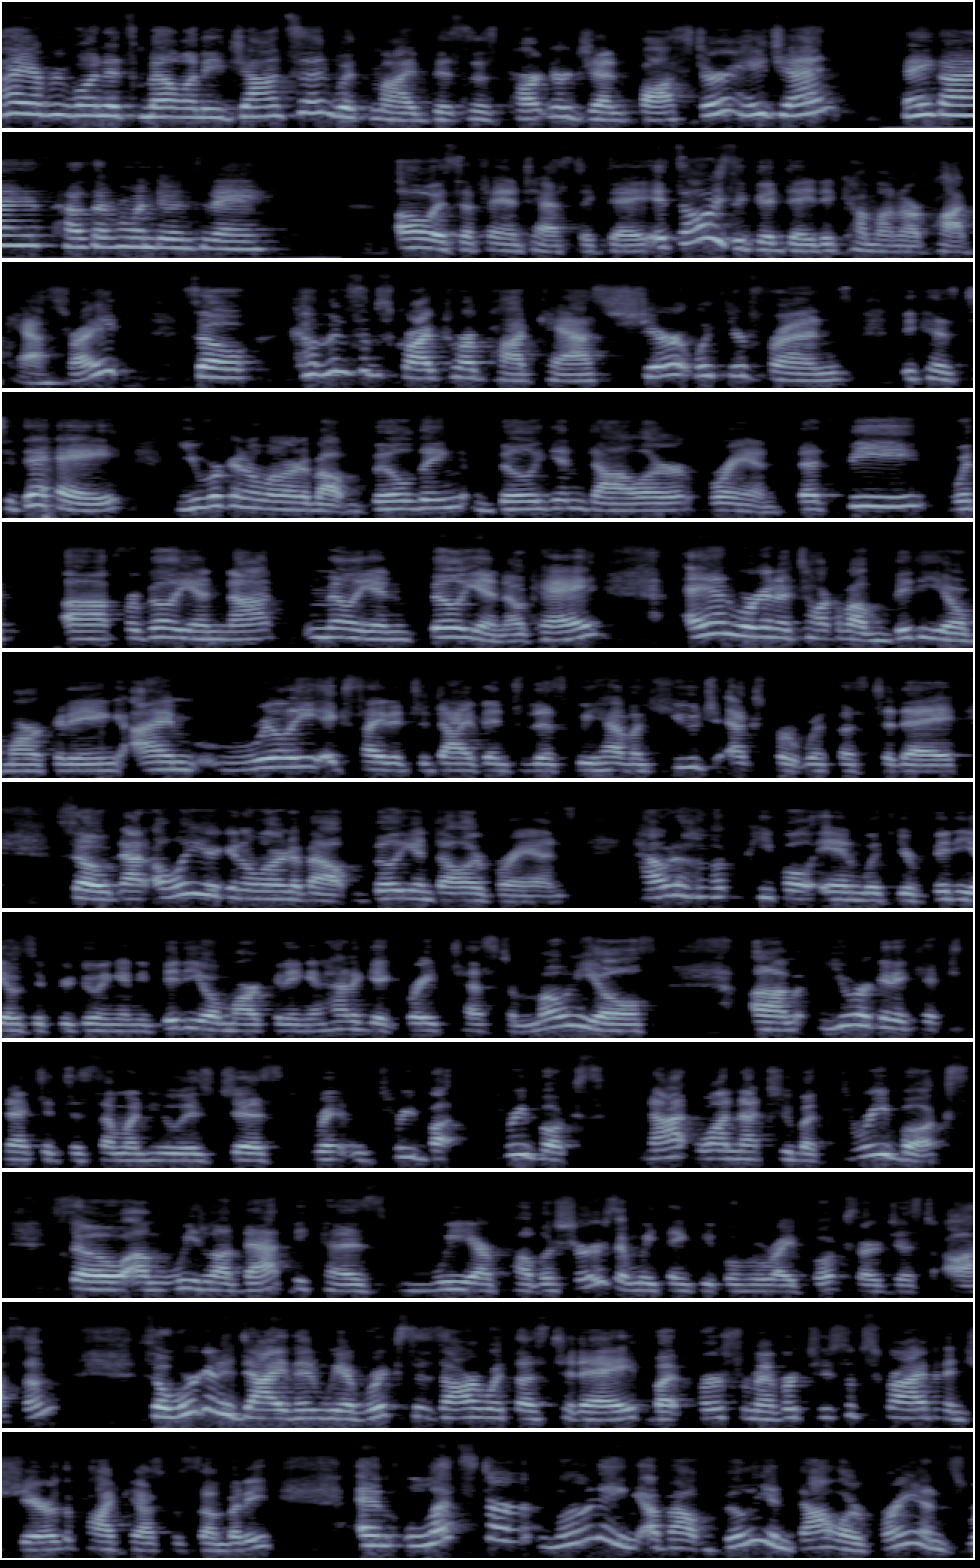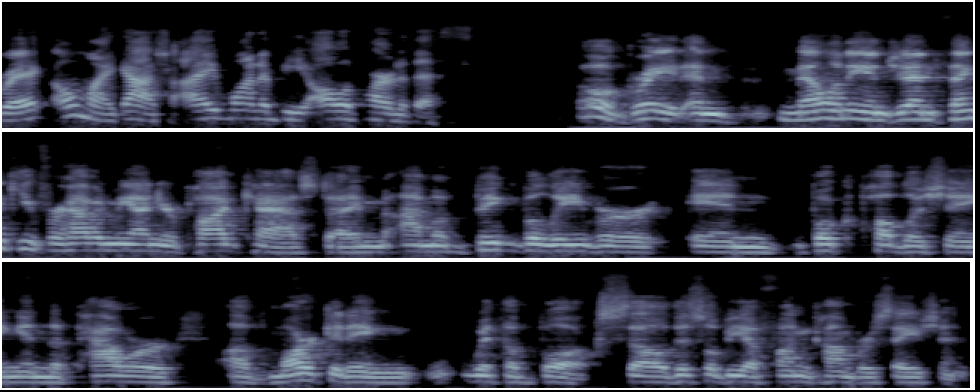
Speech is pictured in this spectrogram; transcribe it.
Hi, everyone. It's Melanie Johnson with my business partner, Jen Foster. Hey, Jen. Hey, guys. How's everyone doing today? Oh, it's a fantastic day. It's always a good day to come on our podcast, right? So come and subscribe to our podcast, share it with your friends, because today you are going to learn about building billion dollar brands. That's B with uh, for billion, not million, billion, okay? And we're to talk about video marketing. I'm really excited to dive into this. We have a huge expert with us today. So, not only are you to learn about billion dollar brands, how to hook people in with your videos if you're doing any video marketing, and how to get great testimonials, um, you are to get connected to someone who has just written three, bu- three books not one, not two, but three books. So um, we love that because we are publishers and we think people who write books are just awesome. So we're going to dive in. We have Rick Cesari with us today, but first remember to subscribe and share the podcast with somebody. And let's start learning about billion dollar brands, Rick. Oh my gosh, I want to be all a part of this. Oh, great. And Melanie and Jen, thank you for having me on your podcast. I'm, I'm a big believer in book publishing and the power of marketing with a book. So this will be a fun conversation.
